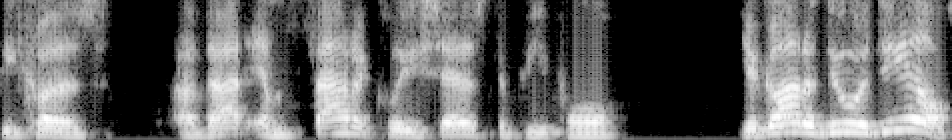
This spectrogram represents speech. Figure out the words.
because uh, that emphatically says to people, you got to do a deal.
